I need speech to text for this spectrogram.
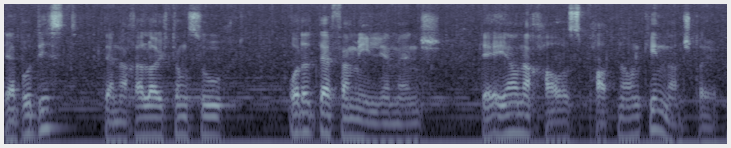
Der Buddhist, der nach Erleuchtung sucht, oder der Familienmensch, der eher nach Haus, Partner und Kindern strebt?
